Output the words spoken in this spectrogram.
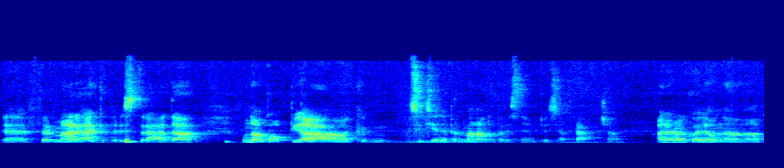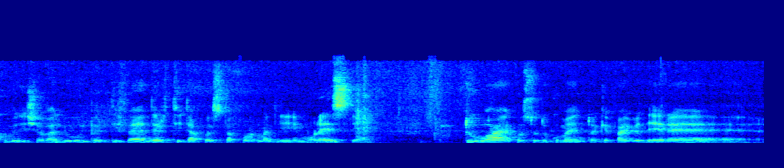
eh, fermare anche per strada una coppia che si tiene per mano, per esempio, si abbraccia. Allora quella è una, come diceva lui, per difenderti da questa forma di molestia, tu hai questo documento che fai vedere. Eh,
